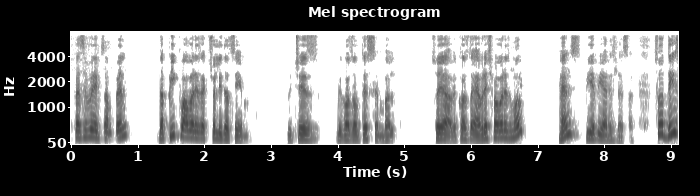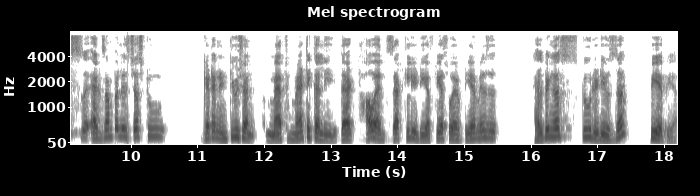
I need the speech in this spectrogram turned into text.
specific example the peak power is actually the same which is because of this symbol. So yeah because the average power is more hence PAPR is lesser. So this example is just to get an intuition mathematically that how exactly DFTS OFDM is helping us to reduce the PAPR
